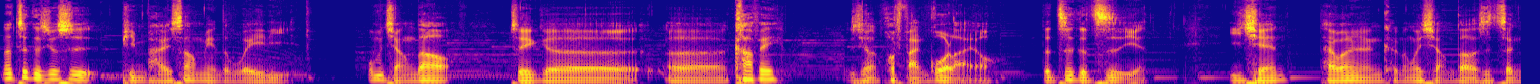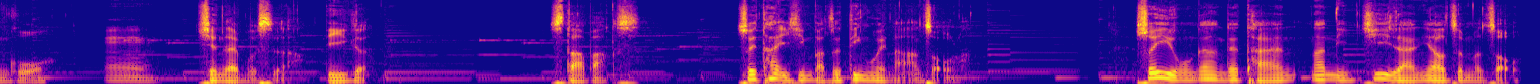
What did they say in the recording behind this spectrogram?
那这个就是品牌上面的威力。我们讲到这个呃咖啡，讲会反过来哦的这个字眼，以前台湾人可能会想到的是蒸锅，嗯，现在不是啊。第一个，Starbucks，所以他已经把这个定位拿走了。所以我们刚刚在谈，那你既然要这么走。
